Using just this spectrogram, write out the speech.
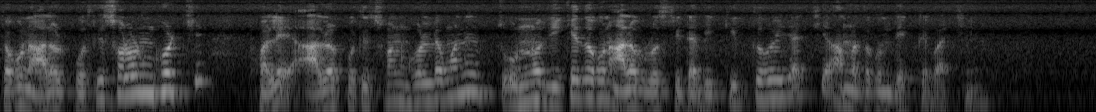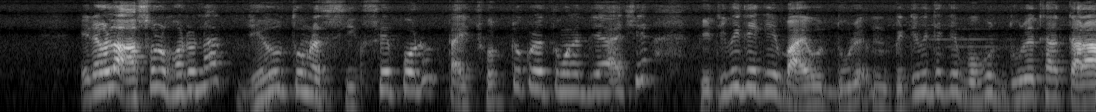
তখন আলোর প্রতিসরণ ঘটছে। ফলে আলোর প্রতিসরণ ঘটলে মানে অন্য দিকে তখন আলোক রশ্মিটা বিক্ষিপ্ত হয়ে যাচ্ছে, আমরা তখন দেখতে পাচ্ছি না। এটা হলো আসল ঘটনা, যেহেতু তোমরা সিক্সে পড়ো, তাই ছোট্ট করে তোমাদের দেওয়া আছে, পৃথিবী থেকে বায়ু দূরে, পৃথিবী থেকে বহু দূরে তারা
